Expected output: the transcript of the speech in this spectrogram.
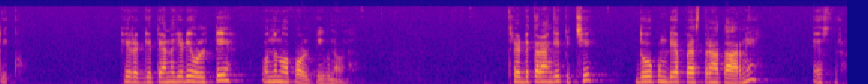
ਦੇਖੋ। ਫਿਰ ਅੱਗੇ ਤਿੰਨ ਜਿਹੜੇ ਉਲਟੇ, ਉਹਨਾਂ ਨੂੰ ਆਪਾਂ ਉਲਟੇ ਹੀ ਬਣਾਉਣਾ। ਥ੍ਰੈਡ ਕਰਾਂਗੇ ਪਿੱਛੇ। ਦੋ ਕੁੰਡੇ ਆਪਾਂ ਇਸ ਤਰ੍ਹਾਂ ਉਤਾਰਨੇ ਇਸ ਤਰ੍ਹਾਂ।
